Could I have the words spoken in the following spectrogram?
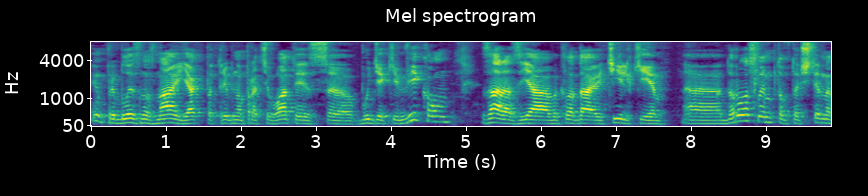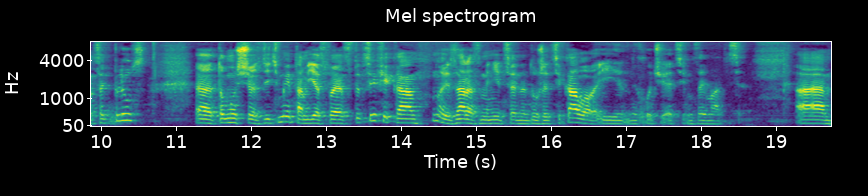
І приблизно знаю, як потрібно працювати з будь-яким віком. Зараз я викладаю тільки дорослим, тобто 14 Е, тому що з дітьми там є своя специфіка. Ну і зараз мені це не дуже цікаво і не хочу я цим займатися. Е,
